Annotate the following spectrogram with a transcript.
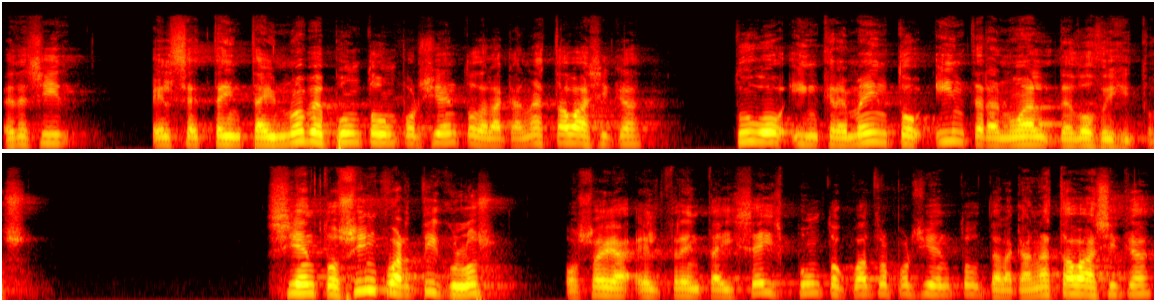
es decir, el 79.1% de la canasta básica tuvo incremento interanual de dos dígitos. 105 artículos o sea, el 36.4% de la canasta básica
